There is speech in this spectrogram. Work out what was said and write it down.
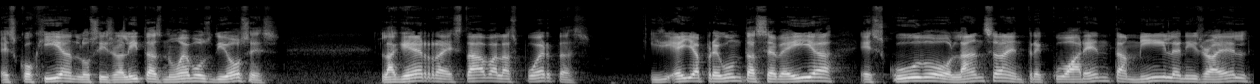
escogían los israelitas nuevos dioses. La guerra estaba a las puertas. Y ella pregunta, ¿se veía escudo o lanza entre cuarenta mil en Israel?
